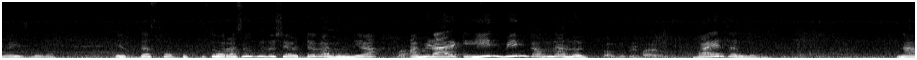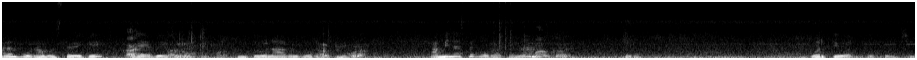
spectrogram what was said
गाईज बघा. एकदाच फक्त थोडासाच बोलू शर्ट घालून या. आम्ही डायरेक्ट इन बिन घालून आलो. बाहेर. चाललो. नारळ पोरा मस्त पैकी. काय? बिया पोरा. तो नारळ पोरा. आम्ही नसते पोराचं ना. पोरा. वरती वरती तुमची.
